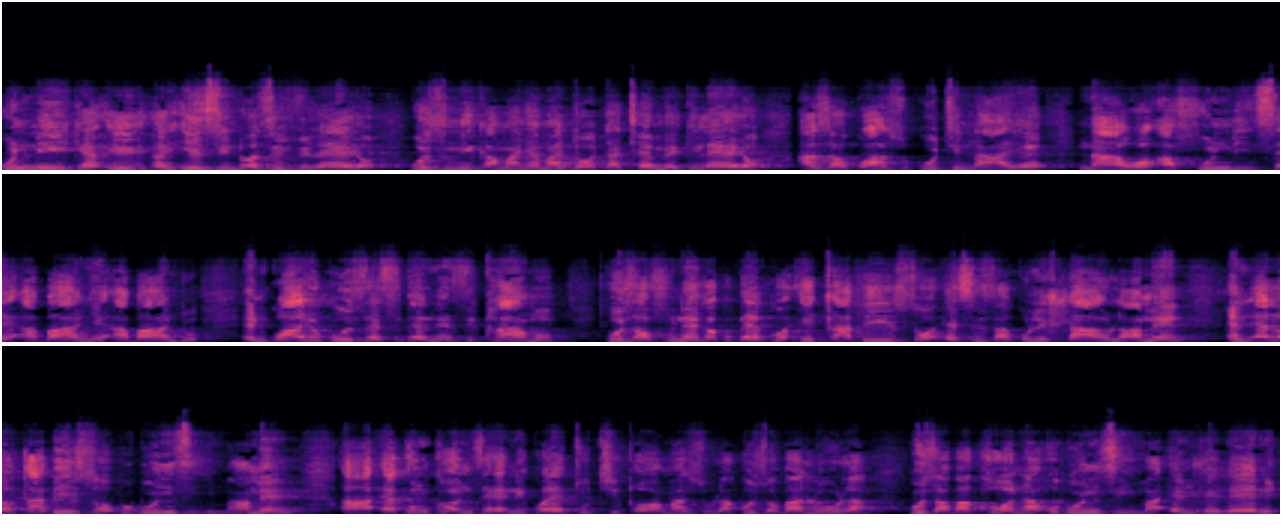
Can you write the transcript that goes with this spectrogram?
unike izinto ozivileyo uzinike amanye amadoda athembekileyo azawukwazi ukuthi naye nawo afundise abanye abantu. And kwaye kuze sibe neziqhamo kuzawufuneka kubekho ixabiso esiza kulihlawula. Amen. And elo xabiso bubunzima. Amen. Uh, ekumkhonzeni kwethu uthixo wamazulu akuzoba lula kuzawuba khona ubunzima endleleni.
